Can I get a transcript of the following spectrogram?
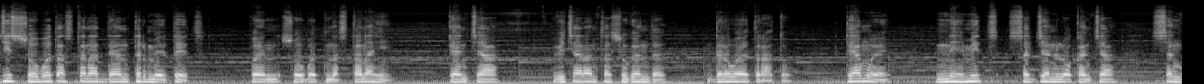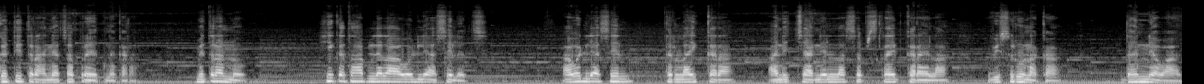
जी सोबत असताना ज्ञान तर मिळतेच पण सोबत नसतानाही त्यांच्या विचारांचा सुगंध दरवळत राहतो. त्यामुळे नेहमीच सज्जन लोकांच्या संगतीत राहण्याचा प्रयत्न करा. मित्रांनो ही कथा आपल्याला आवडली असेलच. आवडली असेल तर लाईक करा आणि चॅनेलला सबस्क्राईब करायला विसरू नका. धन्यवाद.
